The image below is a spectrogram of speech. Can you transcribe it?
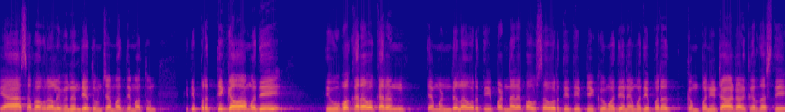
या सभागृहाला विनंती आहे तुमच्या माध्यमातून की ते प्रत्येक गावामध्ये ते उभं करावं कारण त्या मंडलावरती पडणाऱ्या पावसावरती ते पीक विमा देण्यामध्ये परत कंपनी टाळाटाळ करत असते.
